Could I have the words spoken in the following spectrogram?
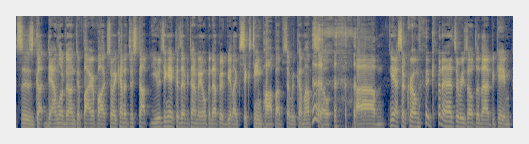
got downloaded onto Firefox, so I kind of just stopped using it because every time I opened up, it'd be like 16 pop-ups that would come up. So, um, yeah, so Chrome kind of as a result of that became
